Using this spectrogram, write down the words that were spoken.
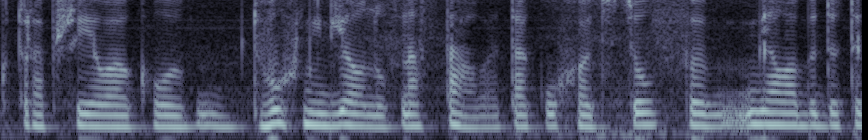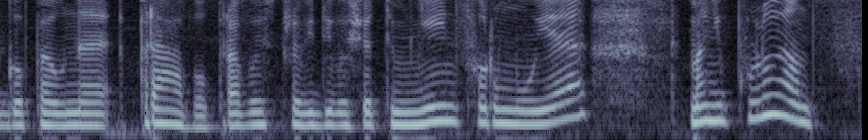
która przyjęła około dwóch milionów na stałe tak uchodźców, miałaby do tego pełne prawo. Prawo i Sprawiedliwość o tym nie informuje, manipulując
